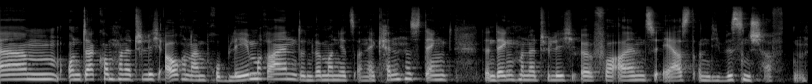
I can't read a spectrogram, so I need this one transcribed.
Ähm, und da kommt man natürlich auch in ein Problem rein, denn wenn man jetzt an Erkenntnis denkt, dann denkt man natürlich äh, vor allem zuerst an die Wissenschaften.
